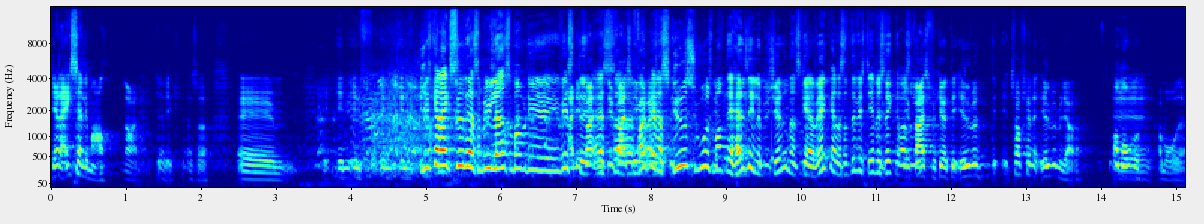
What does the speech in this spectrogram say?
Det er da ikke særlig meget. Nej, det er det ikke. Altså, øh, en, en, en, en, I skal da ikke sidde der, som I lader, som om de vidste det er det. fa- det er Altså, folk bliver da skide sure, som om det er halvdelen af budgettet, man skærer væk. Altså, det vidste jeg vidste ikke, det var Det så er lidt. faktisk forkert. Det er 11. Det, topskatten er 11 milliarder. Om året. Øh, om året, ja.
